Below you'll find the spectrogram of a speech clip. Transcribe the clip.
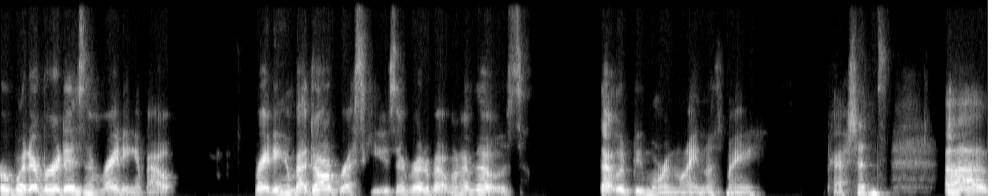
or whatever it is I'm writing about. Writing about dog rescues. I wrote about one of those. That would be more in line with my passions. Uh,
